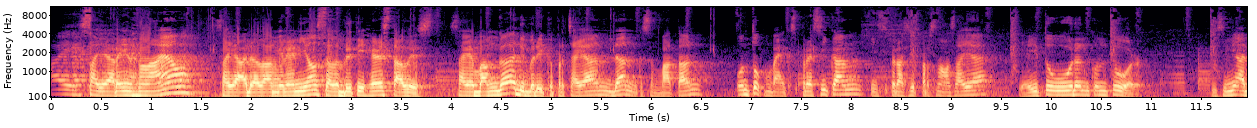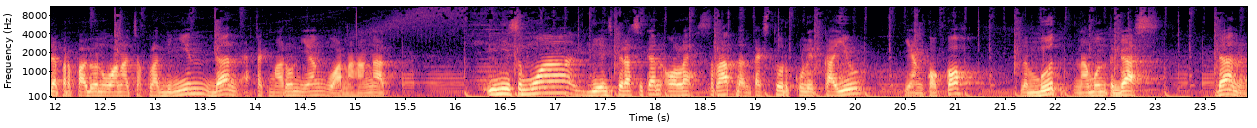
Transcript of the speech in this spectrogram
Hai, saya Rain Hanael. Saya adalah millennial celebrity hairstylist. Saya bangga diberi kepercayaan dan kesempatan untuk mengekspresikan inspirasi personal saya, yaitu wooden contour. Di sini ada perpaduan warna coklat dingin dan efek marun yang warna hangat. Ini semua diinspirasikan oleh serat dan tekstur kulit kayu yang kokoh, lembut, namun tegas. Dan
